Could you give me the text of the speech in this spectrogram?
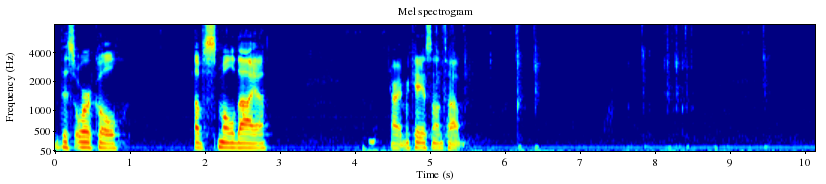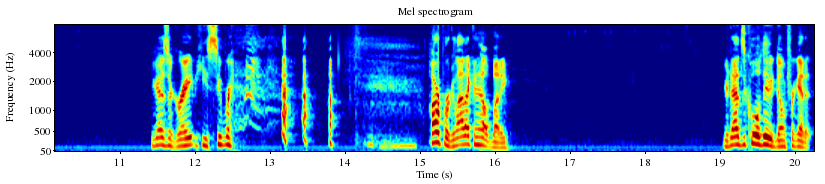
this oracle of Mul Daya. All right, Mikaeus on top. You guys are great. He's super. Harper, glad I could help, buddy. Your dad's a cool dude. Don't forget it.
